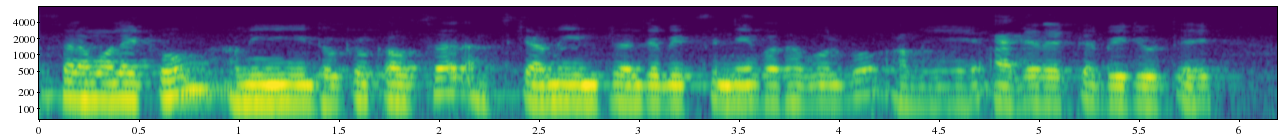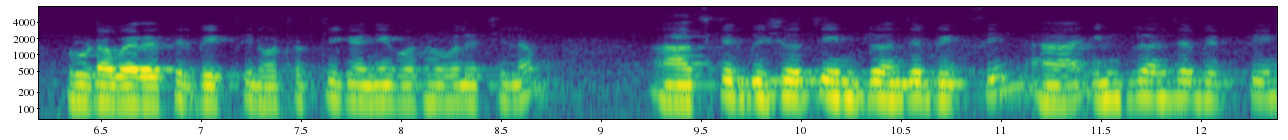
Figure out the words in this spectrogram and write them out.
আসসালামু আলাইকুম, আমি ডক্টর কাউসার। আজকে আমি ইনফ্লুয়েঞ্জা ভ্যাকসিন নিয়ে কথা বলব। আমি আগের একটা ভিডিওতে রোটা ভাইরাসের ভ্যাকসিন অর্থাৎ টিকা নিয়ে কথা বলেছিলাম। আজকের বিষয় হচ্ছে ইনফ্লুয়েঞ্জা ভ্যাকসিন। ইনফ্লুয়েঞ্জা ভ্যাকসিন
